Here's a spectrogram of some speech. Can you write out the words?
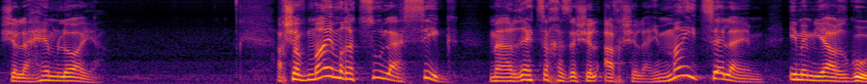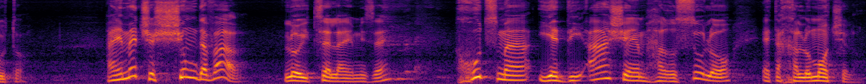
שלהם לא היה. עכשיו, מה הם רצו להשיג מהרצח הזה של אח שלהם? מה יצא להם אם הם יהרגו אותו? האמת ששום דבר לא יצא להם מזה, חוץ מהידיעה שהם הרסו לו את החלומות שלו.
